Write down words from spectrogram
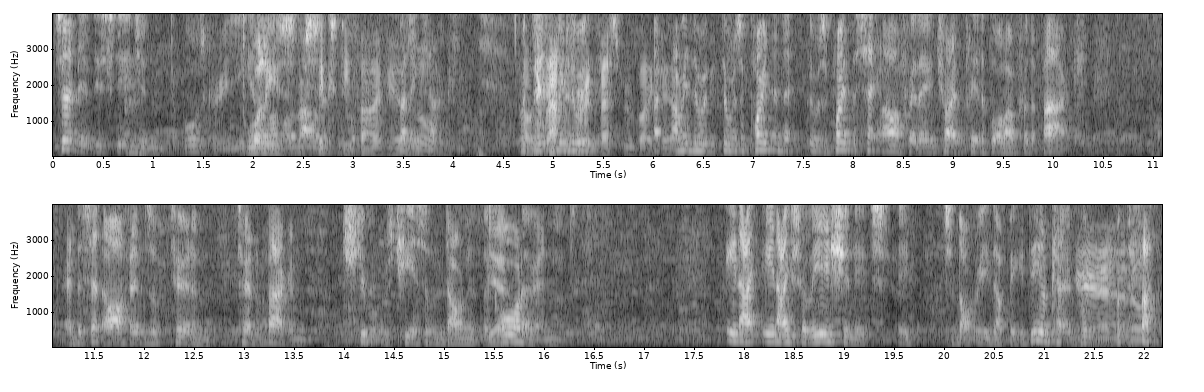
certainly at this stage in Defoe's career, you get Well, a lot he's more 65 years well, old. exactly. I was there- back there for were- investment by I, I mean, there, were- there was a point in the there was a point in the second half where they tried to play the ball out for the back, and the centre half ends up turning turning back, and Stewart was chasing them down in the Yeah. corner, and in in isolation, it's it's not really that big a deal, kind of, but, Yeah, but the I know. fact,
